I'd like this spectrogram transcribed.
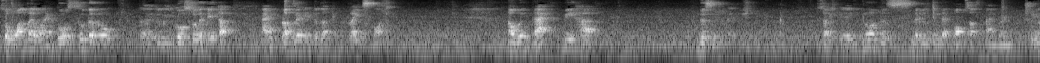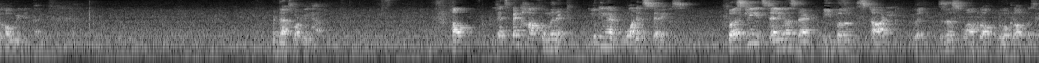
So one by one it goes through the row, uh, it goes through the data and plugs it into the right spot. Now with that we have this visualization. Sorry, uh, ignore this little thing that pops up. I'm going to show you how we did that. But that's what we have. Now let's spend half a minute looking at what it's telling us. Firstly, it's telling us that people start, well, this is 1 o'clock, 2 o'clock per se,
